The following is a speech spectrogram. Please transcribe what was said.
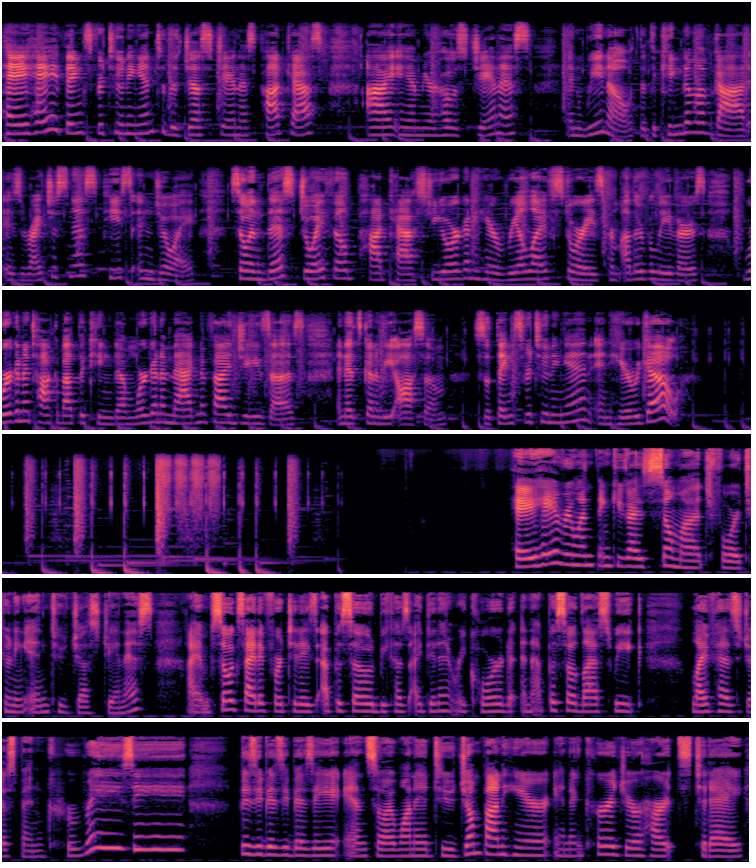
Hey, hey, thanks for tuning in to the Just Janice podcast. I am your host, Janice, and we know that the kingdom of God is righteousness, peace, and joy. So, in this joy filled podcast, you're going to hear real life stories from other believers. We're going to talk about the kingdom, we're going to magnify Jesus, and it's going to be awesome. So, thanks for tuning in, and here we go. Hey, hey everyone. Thank you guys so much for tuning in to Just Janice. I am so excited for today's episode because I didn't record an episode last week. Life has just been crazy, busy, busy, busy. And so I wanted to jump on here and encourage your hearts today.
